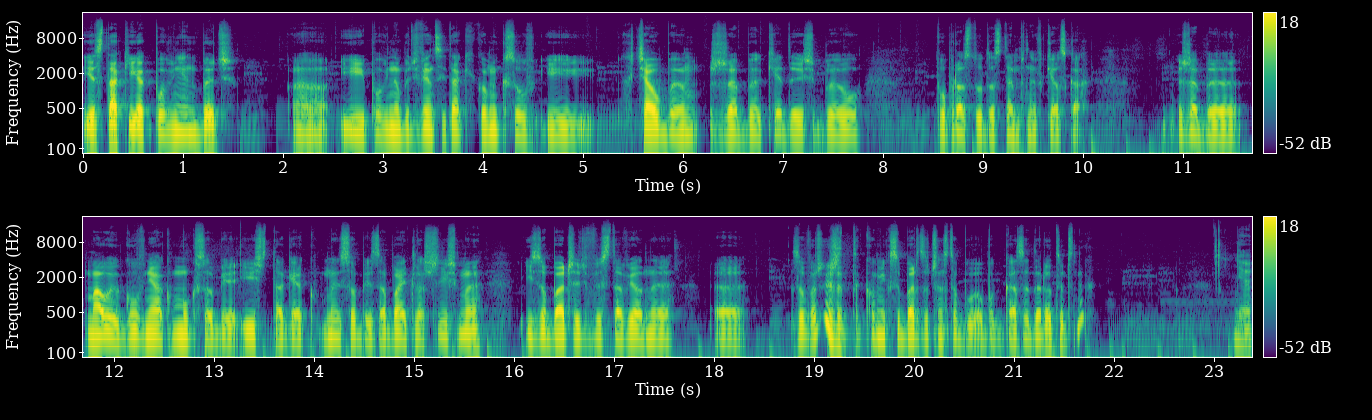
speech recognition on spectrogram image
jest taki, jak powinien być e, i powinno być więcej takich komiksów i chciałbym, żeby kiedyś był po prostu dostępny w kioskach. Żeby mały gówniak mógł sobie iść tak jak my sobie za bajtla szliśmy i zobaczyć wystawiony... E, Zauważyłeś, że te komiksy bardzo często były obok gazet erotycznych? Nie.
